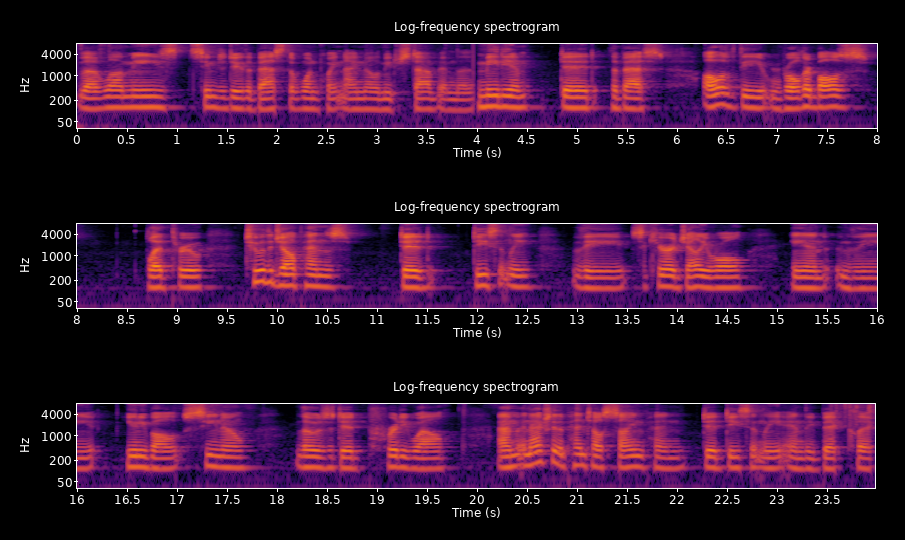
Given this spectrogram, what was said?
The Lamys seemed to do the best. The 1.9 millimeter stub and the medium did the best. All of the roller balls bled through. Two of the gel pens did decently. The Sakura Gelly Roll and the Uniball Signo, those did pretty well. Um, and actually, the Pentel Sign Pen did decently, and the Bic Click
